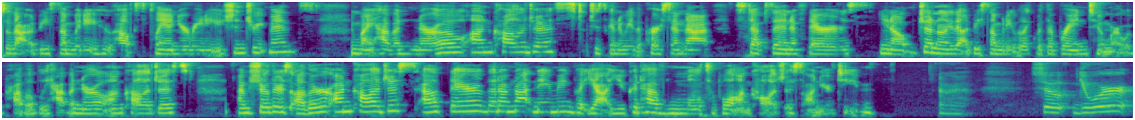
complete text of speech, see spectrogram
so that would be somebody who helps plan your radiation treatments. You might have a neuro oncologist, which is going to be the person that steps in if there's, you know, generally that would be somebody like with a brain tumor would probably have a neuro oncologist. I'm sure there's other oncologists out there that I'm not naming, but yeah, you could have multiple oncologists on your team. Okay. So you're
